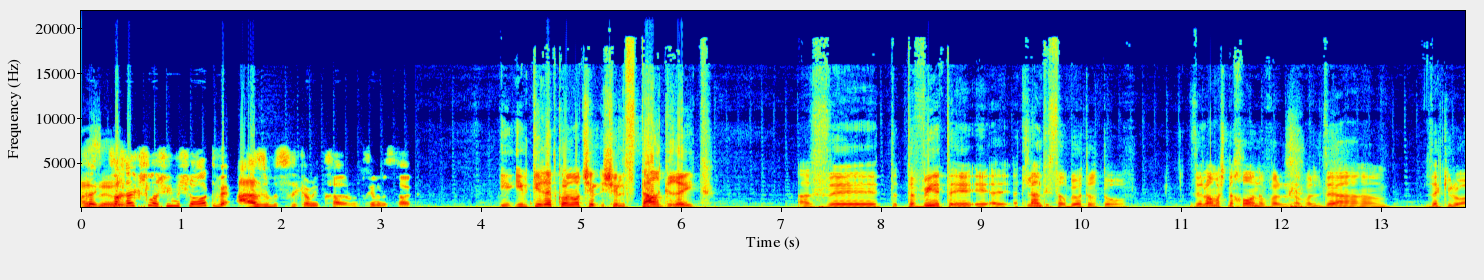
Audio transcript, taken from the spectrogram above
אז זהו. צחק 30 שעות ואז משחק מתחיל המשחק אם אם תראה את קולנות של, של סטאר גרייט, אז uh, ת, תבין את uh, uh, אטלנטיס הרבה יותר טוב. זה לא ממש נכון, אבל, אבל זה, כאילו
